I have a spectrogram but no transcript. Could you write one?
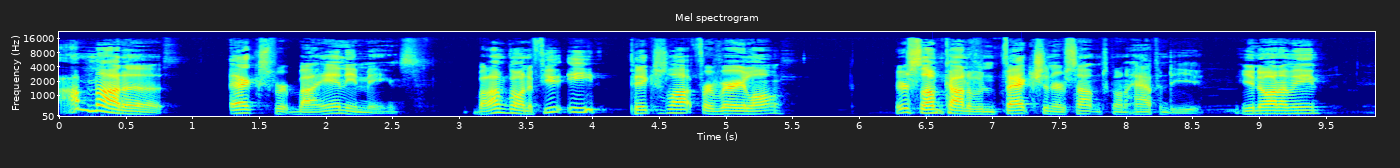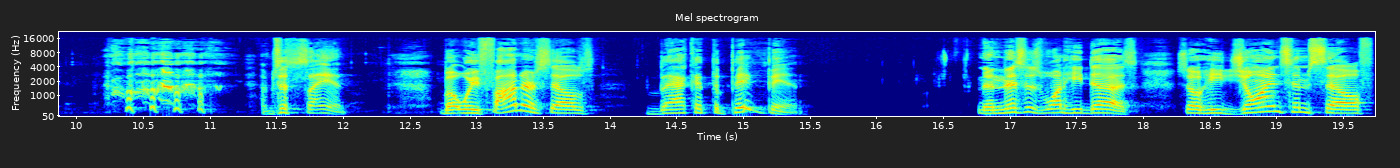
I'm not an expert by any means, but I'm going, if you eat pig slop for very long, there's some kind of infection or something's going to happen to you. You know what I mean? I'm just saying. But we find ourselves back at the pig pen then this is what he does. So he joins himself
